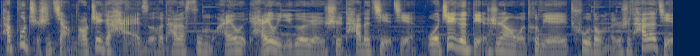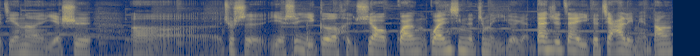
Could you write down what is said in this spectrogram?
他不只是讲到这个孩子和他的父母，还有还有一个人是他的姐姐。我这个点是让我特别触动的，就是他的姐姐呢，也是。呃，就是也是一个很需要关关心的这么一个人，但是在一个家里面，当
